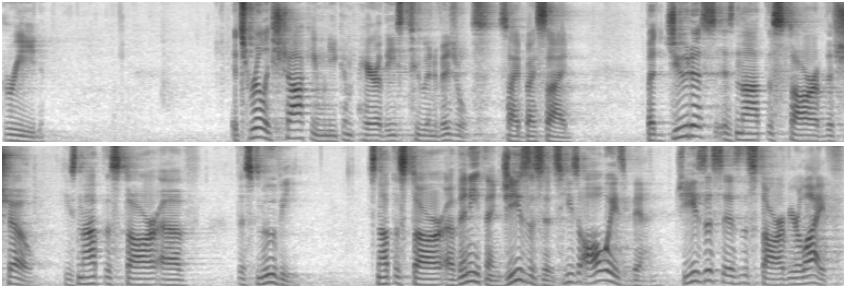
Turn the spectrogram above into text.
greed. It's really shocking when you compare these two individuals side by side. But Judas is not the star of this show. He's not the star of this movie. He's not the star of anything. Jesus is. He's always been. Jesus is the star of your life.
